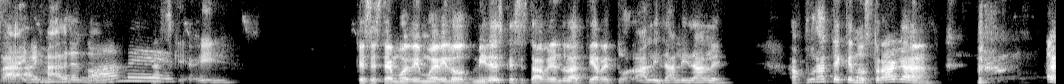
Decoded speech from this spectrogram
Ay, mi madre, no. That's scary. Que se esté mueve y mueve y luego mires que se está abriendo la tierra y tú, dale, dale, dale. Apúrate que nos traga. okay,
